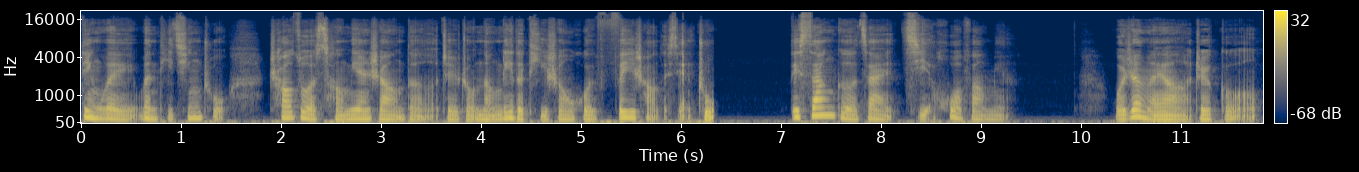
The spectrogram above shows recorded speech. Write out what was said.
定位问题清楚，操作层面上的这种能力的提升会非常的显著。第三个，在解惑方面，我认为啊，这个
